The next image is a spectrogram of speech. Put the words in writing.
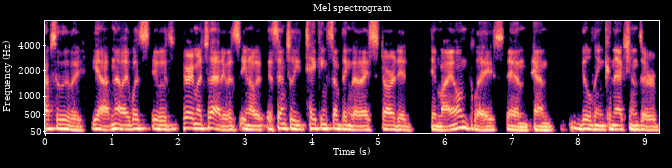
Absolutely. Yeah. No, it was it was very much that. It was, you know, essentially taking something that I started in my own place and and building connections or,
